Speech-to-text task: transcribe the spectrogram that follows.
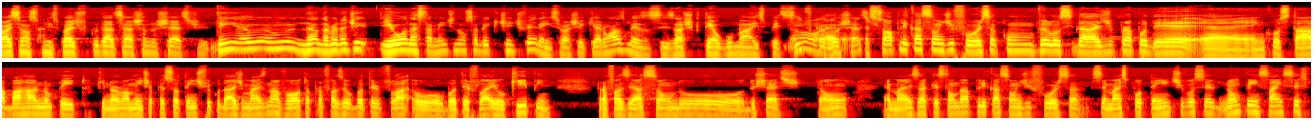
Quais são as principais dificuldades que você acha no chest? Tem, eu, eu, na, na, verdade, eu honestamente não sabia que tinha diferença. Eu achei que eram as mesmas. Vocês acham que tem alguma específica não, do chest? É só aplicação de força com velocidade para poder é, encostar a barra no peito. Que normalmente a pessoa tem dificuldade mais na volta para fazer o butterfly, o butterfly, o keeping, para fazer a ação do, do chest. Então, é mais a questão da aplicação de força ser mais potente, você não pensar em ser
